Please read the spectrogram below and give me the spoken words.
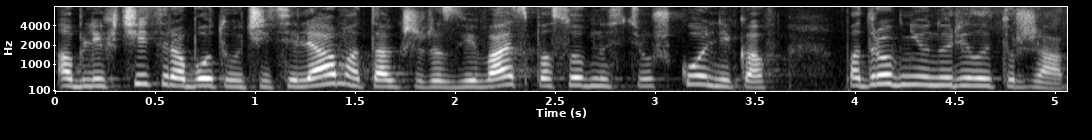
облегчить работу учителям, а также развивать способности у школьников. Подробнее Нурилы Туржан.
